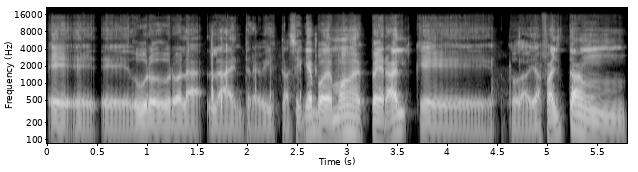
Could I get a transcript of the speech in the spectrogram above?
eh, eh, duro, duro la, la, entrevista. Así que podemos esperar que todavía faltan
